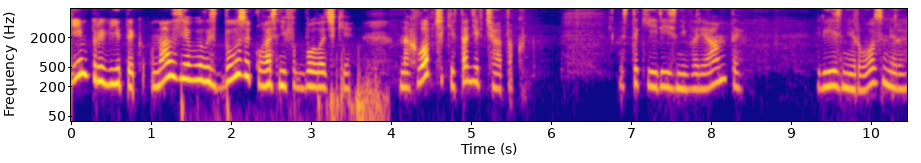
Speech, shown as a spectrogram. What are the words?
Всім привітик! У нас з'явились дуже класні футболочки на хлопчиків та дівчаток. Ось такі різні варіанти, різні розміри.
